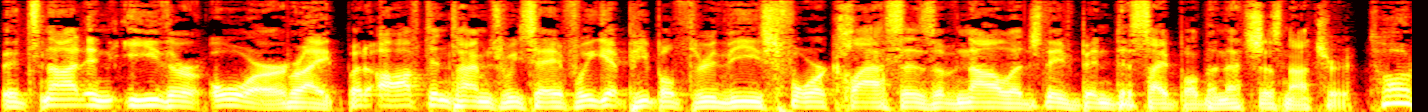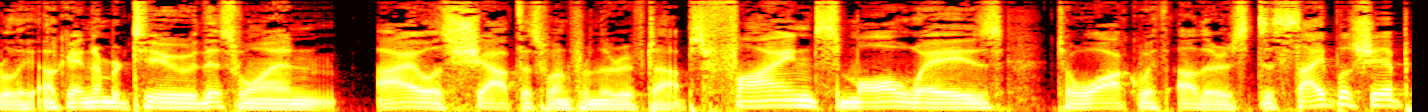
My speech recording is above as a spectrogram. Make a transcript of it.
It's not an either or. Right. But oftentimes we say if we get people through these four classes of knowledge, they've been discipled, and that's just not true. Totally. Okay, number two, this one, I will shout this one from the rooftops. Find small ways to walk with others. Discipleship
